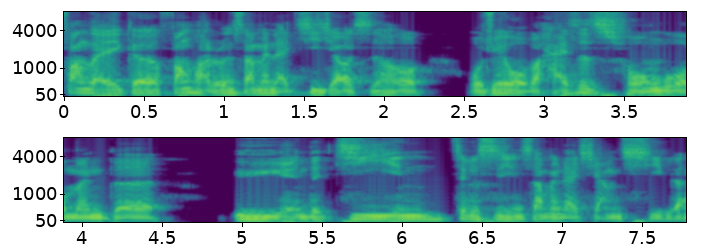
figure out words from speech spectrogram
放在一个方法论上面来计较的时候。我觉得我们还是从我们的语言的基因这个事情上面来想起的，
